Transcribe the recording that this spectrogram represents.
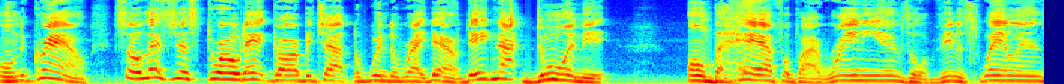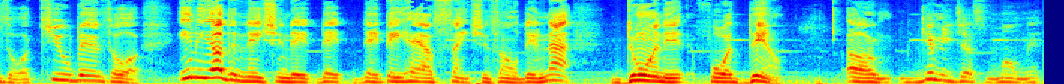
on the ground. So let's just throw that garbage out the window right now. They're not doing it on behalf of Iranians or Venezuelans or Cubans or any other nation that, that, that they have sanctions on. They're not doing it for them. Um, give me just a moment.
